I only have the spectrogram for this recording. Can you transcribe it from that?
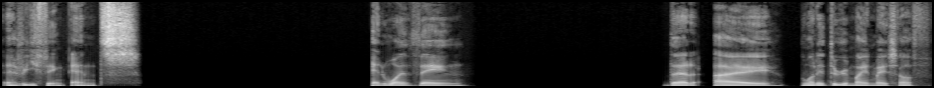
Everything ends. And one thing that I wanted to remind myself.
